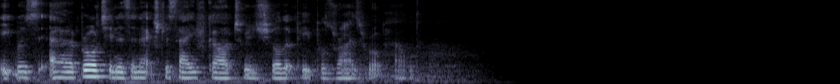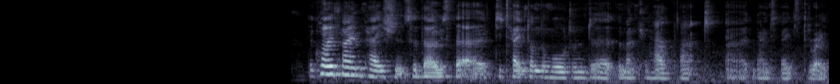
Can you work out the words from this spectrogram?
It was uh, brought in as an extra safeguard to ensure that people's rights were upheld. The qualifying patients are those that are detained on the ward under the Mental Health Act uh, 1983.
